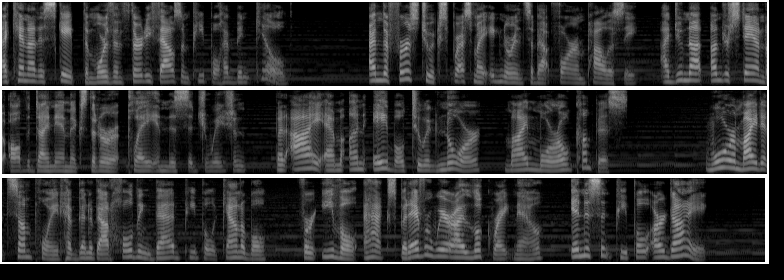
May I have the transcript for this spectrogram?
I cannot escape the more than 30,000 people have been killed. I'm the first to express my ignorance about foreign policy I do not understand all the dynamics that are at play in this situation, but I am unable to ignore my moral compass. War might at some point have been about holding bad people accountable for evil acts, but everywhere I look right now, innocent people are dying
